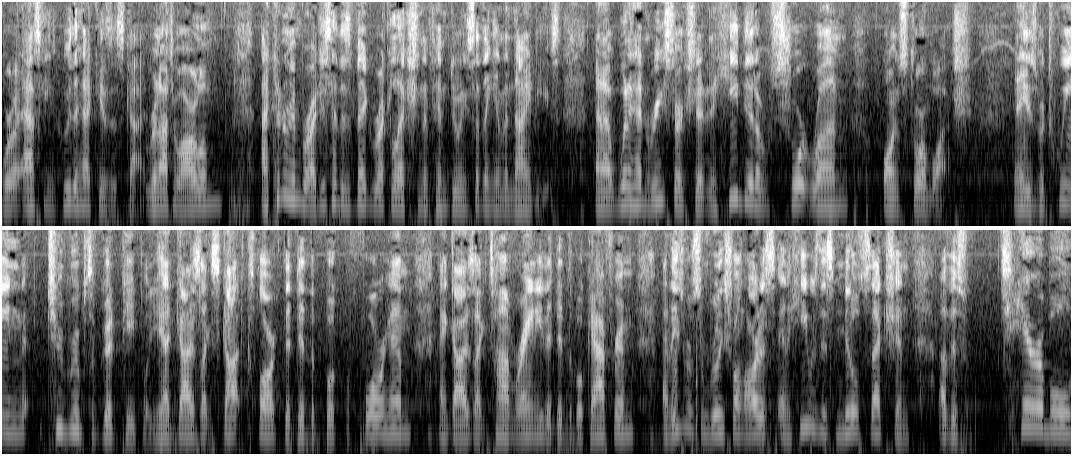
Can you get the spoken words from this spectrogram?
were asking who the heck is this guy, Renato Arlem. I couldn't remember. I just had this vague recollection of him doing something in the '90s, and I went ahead and researched it. And he did a short run on Stormwatch, and he was between two groups of good people. You had guys like Scott Clark that did the book before him, and guys like Tom Raney that did the book after him, and these were some really strong artists. And he was this middle section of this terrible,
